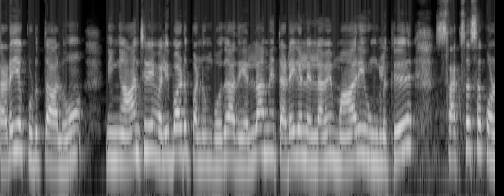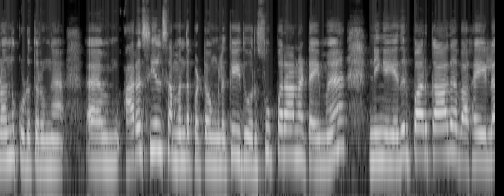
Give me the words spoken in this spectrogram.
தடையை கொடுத்தாலும் நீங்கள் ஆஞ்சநேயம் வழிபாடு பண்ணும்போது அது எல்லாமே தடைகள் எல்லாமே மாறி உங்களுக்கு சக்ஸஸை கொண்டு வந்து கொடுத்துருங்க. அரசியல் சம்மந்தப்பட்டவங்களுக்கு இது ஒரு சூப்பரான டைமு நீங்கள் எதிர்பார்க்காத வகையில்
